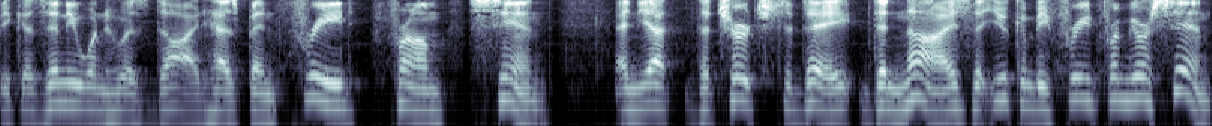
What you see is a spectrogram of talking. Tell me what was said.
because anyone who has died has been freed from sin. And yet, the church today denies that you can be freed from your sin.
